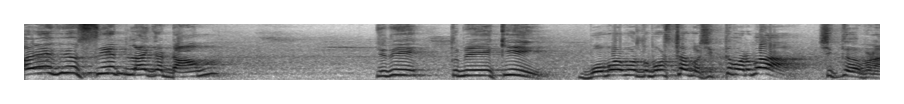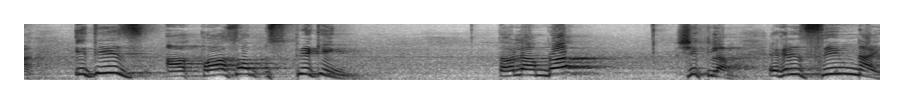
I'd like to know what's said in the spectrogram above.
Or if you sit like dumb যদি তুমি কি বোবার মতো বসে থাকো শিখতে পারবা? শিখতে পারবে না। It is a class of speaking তাহলে আমরা শিখলাম। এখানে সিম নাই।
